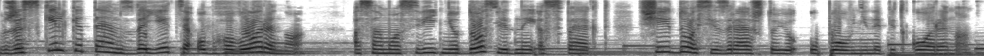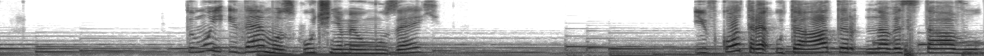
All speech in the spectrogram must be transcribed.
Вже скільки тем, здається, обговорено, а самоосвітньо дослідний аспект ще й досі, зрештою, уповні не підкорено. Тому й ідемо з учнями в музей. І вкотре у театр на виставу,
